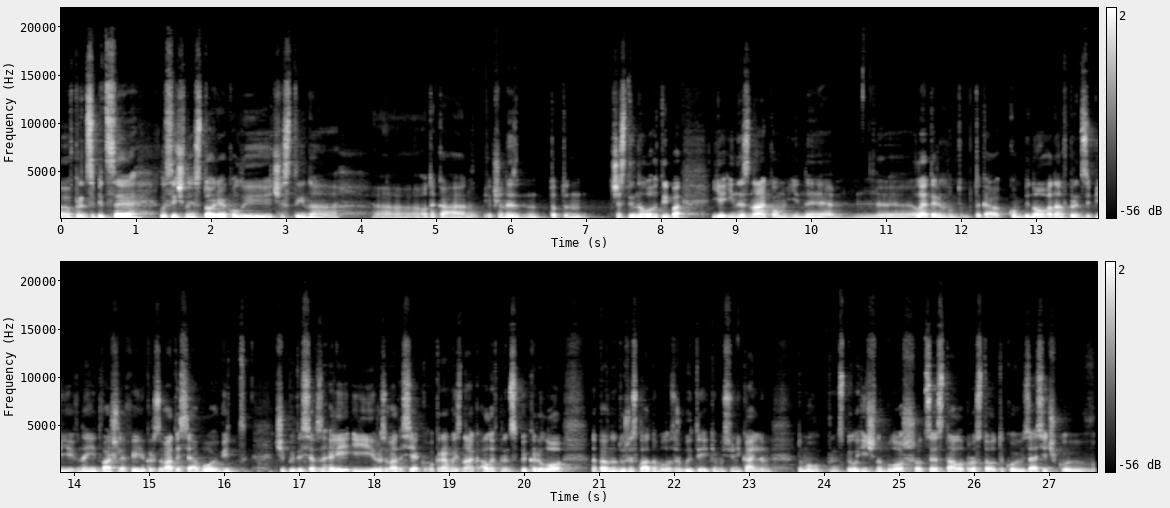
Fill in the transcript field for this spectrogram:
Е, В принципі, це класична історія, коли частина е, отака, ну, якщо не, тобто частина логотипа є і не знаком, і не е, летерингом, тобто така комбінована. В принципі, в неї два шляхи, як розвиватися, або відчепитися взагалі і розвиватися як окремий знак, але в принципі крило, напевно, дуже складно було зробити якимось унікальним. Тому, в принципі, логічно було, що це стало просто такою засічкою в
